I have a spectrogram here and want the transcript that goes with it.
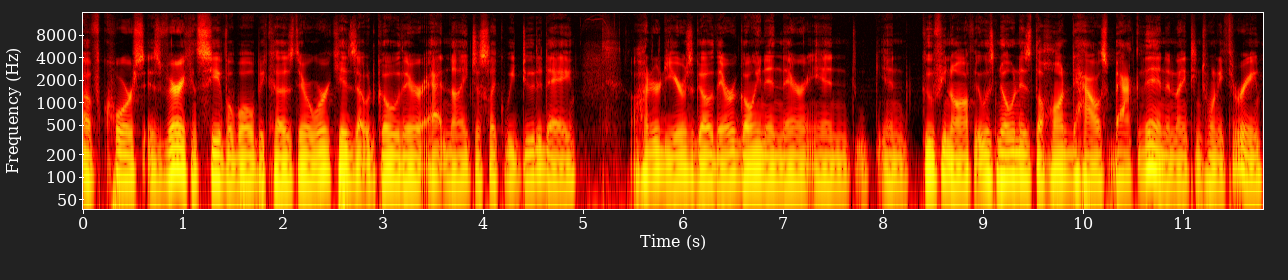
of course is very conceivable because there were kids that would go there at night just like we do today. A hundred years ago, they were going in there and and goofing off. It was known as the haunted house back then in 1923,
